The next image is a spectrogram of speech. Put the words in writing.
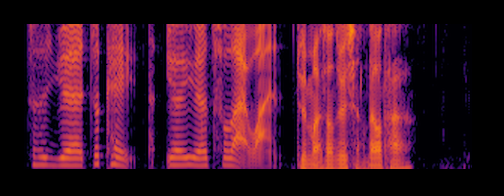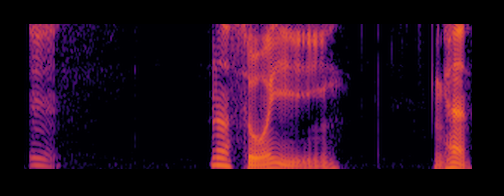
就是约就可以约约出来玩，就马上就会想到他。嗯，那所以你看，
